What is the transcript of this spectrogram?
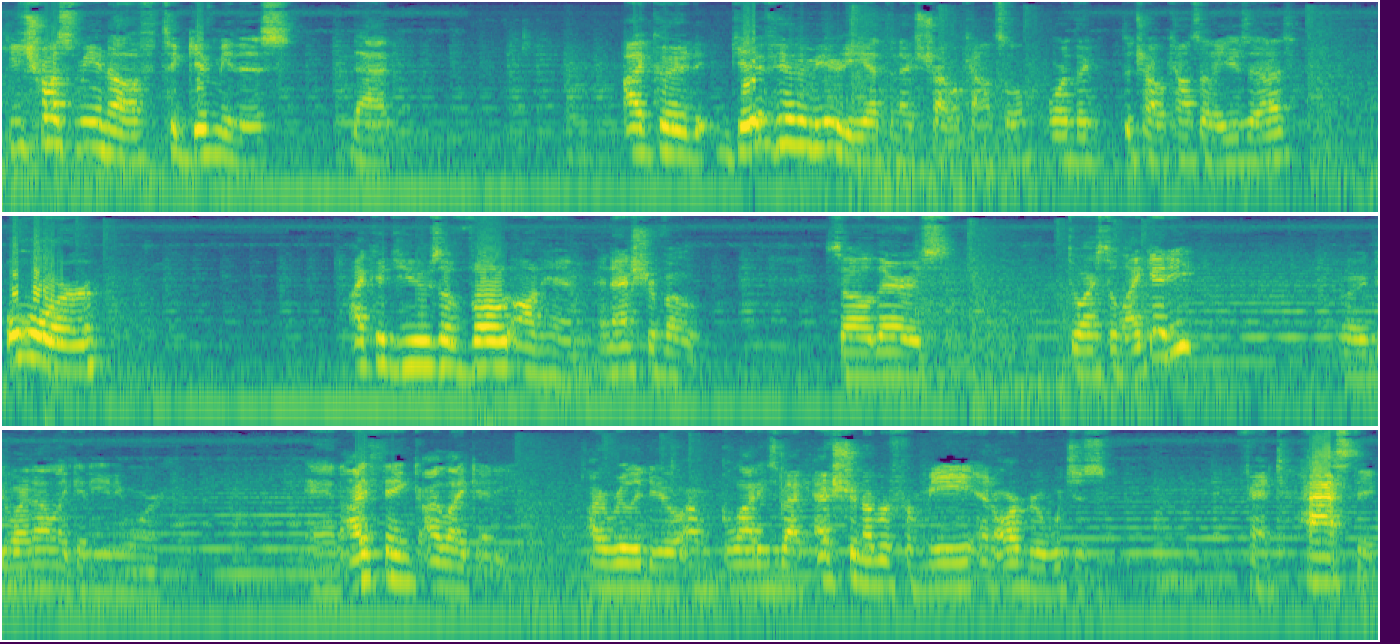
he trusts me enough to give me this that I could give him immunity at the next tribal council, or the, the tribal council that I use it as, or I could use a vote on him, an extra vote. So there's, do I still like Eddie? Or do I not like Eddie anymore? And I think I like Eddie. I really do. I'm glad he's back. Extra number for me and our group, which is fantastic.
